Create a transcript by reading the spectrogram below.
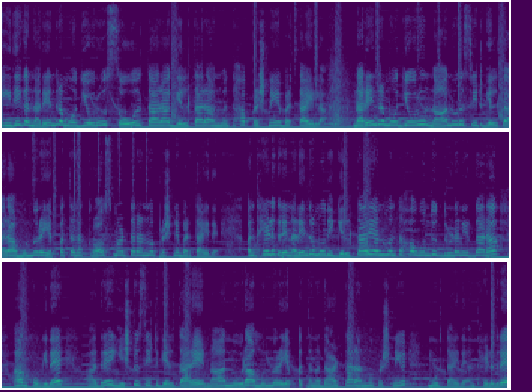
ಇದೀಗ ನರೇಂದ್ರ ಮೋದಿಯವರು ಸೋಲ್ತಾರಾ, ಗೆಲ್ತಾರಾ ಅನ್ನುವಂತಹ ಪ್ರಶ್ನೆಯೇ ಬರ್ತಾ ಇಲ್ಲ. ನರೇಂದ್ರ ಮೋದಿಯವರು ನಾನ್ನೂರು ಸೀಟ್ ಗೆಲ್ತಾರಾ, ಮುನ್ನೂರ ಎಪ್ಪತ್ತನ್ನು ಕ್ರಾಸ್ ಮಾಡ್ತಾರಾ ಅನ್ನುವ ಪ್ರಶ್ನೆ ಬರ್ತಾ ಇದೆ. ಅಂತ ಹೇಳಿದ್ರೆ, ನರೇಂದ್ರ ಮೋದಿ ಗೆಲ್ತಾರೆ ಅನ್ನುವಂತಹ ಒಂದು ದೃಢ ನಿರ್ಧಾರ ಆಗಿ ಹೋಗಿದೆ ಆದರೆ, ಎಷ್ಟು ಸೀಟ್ ಗೆಲ್ತಾರೆ ನಾನ್ನೂರ ಮುನ್ನೂರ ಎಪ್ಪತ್ತನ್ನು ದಾಟ್ತಾರಾ ಅನ್ನುವ ಪ್ರಶ್ನೆ ಮೂಡ್ತಾ ಇದೆ. ಅಂತ ಹೇಳಿದ್ರೆ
